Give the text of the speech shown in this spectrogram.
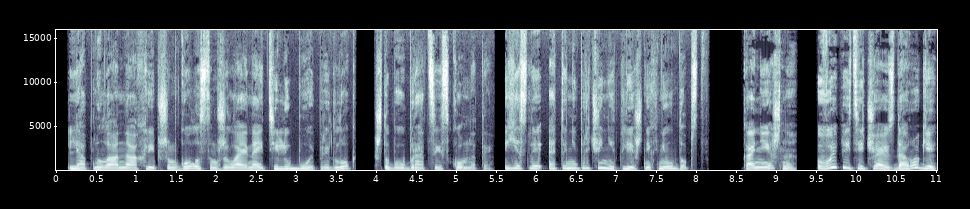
— ляпнула она охрипшим голосом, желая найти любой предлог, чтобы убраться из комнаты, если это не причинит лишних неудобств. «Конечно, выпейте чаю с дороги,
